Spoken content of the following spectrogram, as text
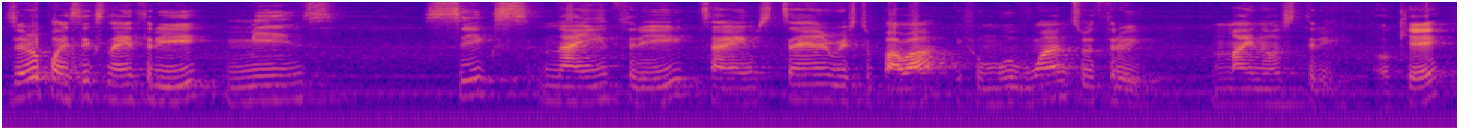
0.693 means 693 times 10 raised to power, if we move 1 to 3, minus 3, okay?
